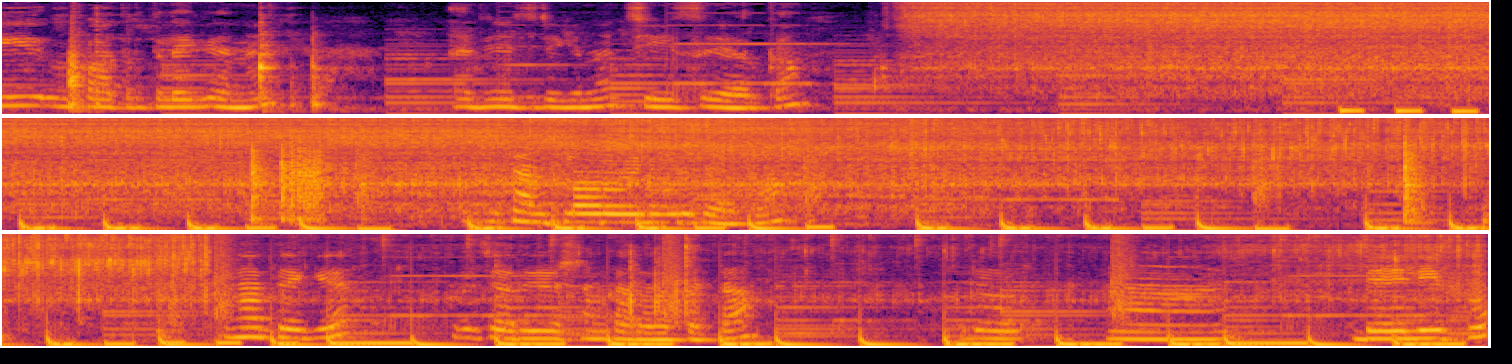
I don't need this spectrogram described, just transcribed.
ഈ പാത്രത്തിലേക്ക് തന്നെ അരിഞ്ഞ് വെച്ചിരിക്കുന്ന ചീസ് ചേർക്കാം. സൺഫ്ലവർ ഓയിൽ കൂടി ചേർക്കാം. ഇതിനകത്തേക്ക് ഒരു ചെറിയ കഷ്ണം കറുവപ്പട്ട ഒരു ബേ ലീഫ്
